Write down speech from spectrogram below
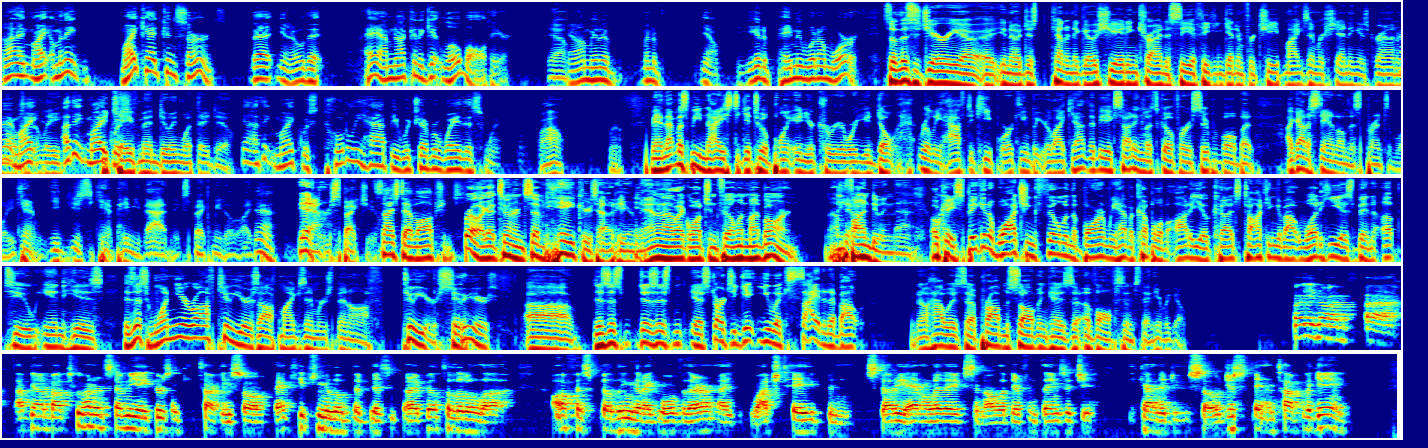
I think Mike. I think Mike had concerns that you know that hey, I'm not going to get lowballed here. Yeah. You know, I'm going to I'm going to you know you're going to pay me what I'm worth. So this is Jerry, uh, uh, you know, just kind of negotiating, trying to see if he can get him for cheap. Mike Zimmer standing his ground, and Yeah, Mike- ultimately, I think Mike the was- cavemen doing what they do. Yeah, I think Mike was totally happy whichever way this went. Wow. Well. Man, that must be nice to get to a point in your career where you don't really have to keep working, but you're like, yeah, that'd be exciting. Let's go for a Super Bowl, but I got to stand on this principle. You can't, you just can't pay me that and expect me to like, Yeah. Yeah. respect you. It's nice to have options. Bro, I got 270 acres out here, man, and I like watching film in my barn. I'm Yeah. fine doing that. Okay, speaking of watching film in the barn, we have a couple of audio cuts talking about what he has been up to in his. Is this one year off, two years off? Mike Zimmer's been off two years. Two years. Uh, does this does this uh, start to get you excited about you know how his uh, problem solving has uh, evolved since then? Here we go. Well, you know, I've uh, I've got about 270 acres in Kentucky, so that keeps me a little bit busy. But I built a little uh, office building that I go over there and I watch tape and study analytics and all the different things that you, you kind of do. So just stay on top of the game.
